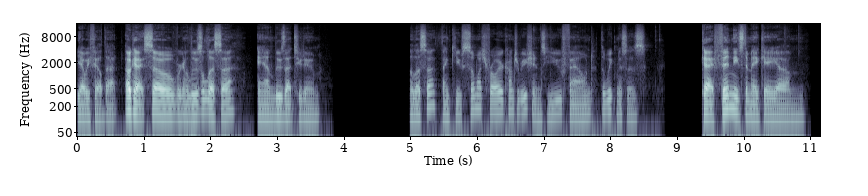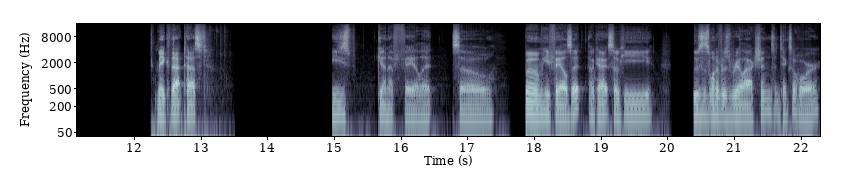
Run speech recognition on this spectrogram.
Yeah, we failed that. Okay, so we're going to lose Alyssa and lose that two Doom. Alyssa, thank you so much for all your contributions. You found the weaknesses. Okay, Finn needs to make a um make that test. He's gonna fail it. So Boom, he fails it. Okay, so he loses one of his real actions and takes a horror.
